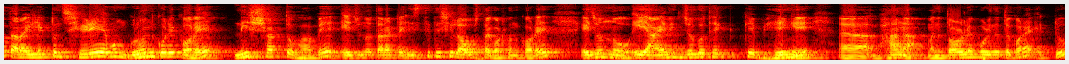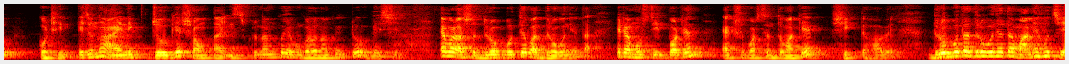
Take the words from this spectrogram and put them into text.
তারা ইলেকট্রন ছেড়ে এবং গ্রহণ করে করে নিঃস্বার্থভাবে এই জন্য তারা একটা স্থিতিশীল অবস্থা গঠন করে। এই জন্য এই আয়নিক যৌগ থেকে ভেঙে ভাঙা মানে তরলে পরিণত করা একটু কঠিন। এই জন্য আয়নিক যৌগের স্ফুটনাঙ্ক এবং গলনাঙ্ক একটু বেশি। এবার আসো দ্রব্যতা বা দ্রবণীয়তা। এটা মোস্ট ইম্পর্টেন্ট একশো পার্সেন্ট তোমাকে শিখতে হবে। দ্রব্যতা, দ্রবণীয়তা মানে হচ্ছে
